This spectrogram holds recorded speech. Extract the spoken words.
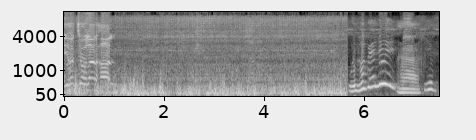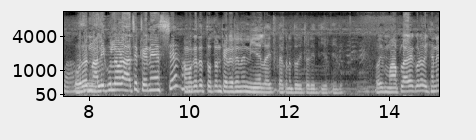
এই হচ্ছে ওলার হাল। হ্যাঁ। ওদের নালিকুলে ওরা আছে ট্রেনে এসছে। আমাকে তো তোতন টেনে টেনে নিয়ে এলাই তখন দড়ি টড়ি দিয়ে বেঁধে ওই মাফলারে করে ওইখানে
